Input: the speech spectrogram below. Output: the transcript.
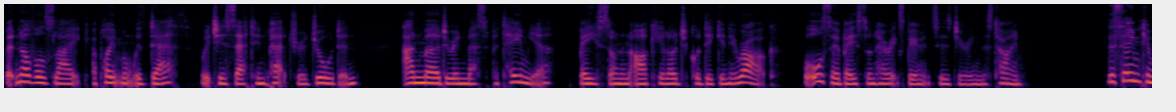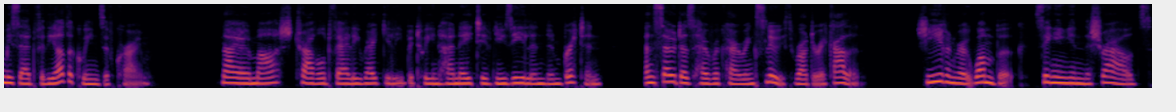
but novels like Appointment with Death, which is set in Petra, Jordan, and Murder in Mesopotamia, based on an archaeological dig in Iraq, were also based on her experiences during this time. The same can be said for the other queens of crime. Ngaio Marsh travelled fairly regularly between her native New Zealand and Britain, and so does her recurring sleuth, Roderick Alleyn. She even wrote one book, Singing in the Shrouds,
